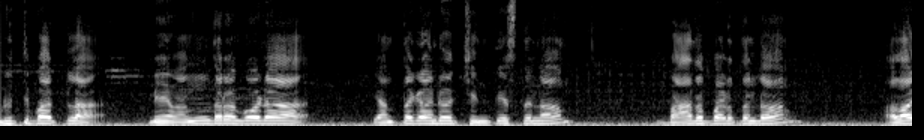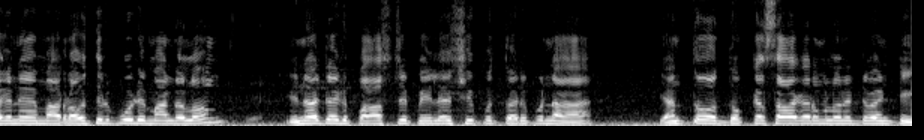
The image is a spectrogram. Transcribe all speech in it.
మృతి పట్ల మేమందరం కూడా ఎంతగానో చింతిస్తున్నాం బాధపడుతున్నాం. అలాగనే మా రౌతులపూడి మండలం యునైటెడ్ పాస్టర్ ఫెలోషిప్ తరపున ఎంతో దుఃఖసాగరంలో ఉన్నటువంటి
